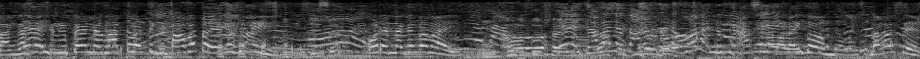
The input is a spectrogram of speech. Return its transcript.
বাঙ্গা সাইকেল কি প্যান্ডেল মারতে মারতে কি তো নি? জামাই। আসসালামু আলাইকুম। ভালো আছেন?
